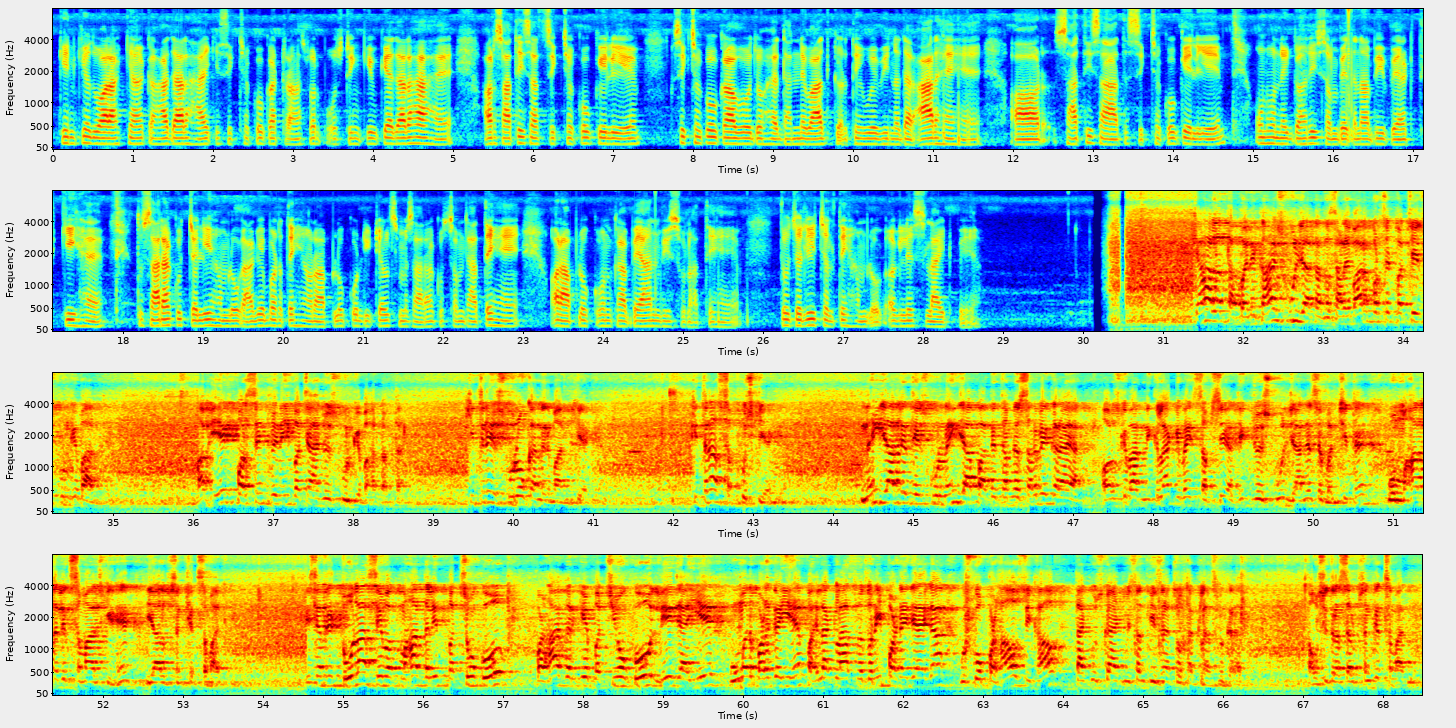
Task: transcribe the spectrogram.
कि इनके द्वारा क्या कहा जा रहा है कि शिक्षकों का ट्रांसफ़र पोस्टिंग क्यों किया जा रहा है और साथ ही साथ शिक्षकों के लिए शिक्षकों का वो जो है धन्यवाद करते हुए भी नज़र आ रहे हैं और साथ ही साथ शिक्षकों के लिए उन्होंने गहरी संवेदना भी व्यक्त की है। तो सारा कुछ चलिए, हम लोग आगे बढ़ते हैं और आप लोग को डिटेल्स में सारा कुछ समझाते हैं और आप लोग को उनका बयान भी सुनाते हैं। तो चलिए चलते हैं हम लोग अगले स्लाइड पे। क्या हालत था? पहले कहाँ स्कूल जाता था? साढ़े बारह परसेंट बच्चे स्कूल के थे। अब एक परसेंट भी नहीं बचा है जो स्कूल के बाहर रखता है। कितने स्कूलों का निर्माण किया गया? कितना सब कुछ किया गया? नहीं जाते थे स्कूल, नहीं जा पाते थे। हमने सर्वे कराया और उसके बाद निकला कि भाई सबसे अधिक जो स्कूल जाने से वंचित है, वो महादलित समाज के हैं या अल्पसंख्यक समाज के। इसलिए हमने टोला सेवक महादलित बच्चों को पढ़ा करके बच्चियों को ले जाइए। उम्र बढ़ गई है, पहला क्लास में तो नहीं पढ़ने जाएगा। उसको पढ़ाओ, सिखाओ, ताकि उसका एडमिशन तीसरा, चौथा क्लास में करा दो। और उसी तरह से अल्पसंख्यक समाज में।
